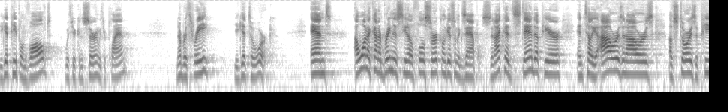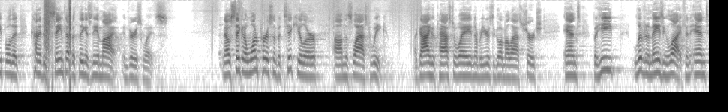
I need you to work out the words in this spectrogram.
you get people involved with your concern, with your plan. Number three, you get to work. And I want to kind of bring this, you know, full circle and give some examples. And I could stand up here and tell you hours and hours of stories of people that kind of did the same type of thing as Nehemiah in various ways. And I was thinking of one person in particular um, this last week, a guy who passed away a number of years ago in my last church. And, but he lived an amazing life. And, and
